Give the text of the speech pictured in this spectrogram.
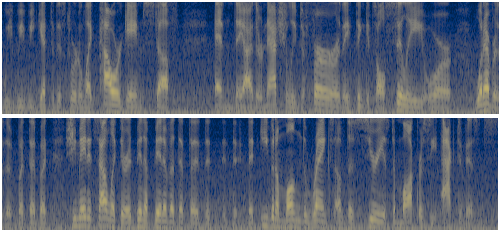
we, we, we get to this sort of like power game stuff and they either naturally defer or they think it's all silly or whatever the, but the, but she made it sound like there had been a bit of a that the, the, that even among the ranks of the serious democracy activists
